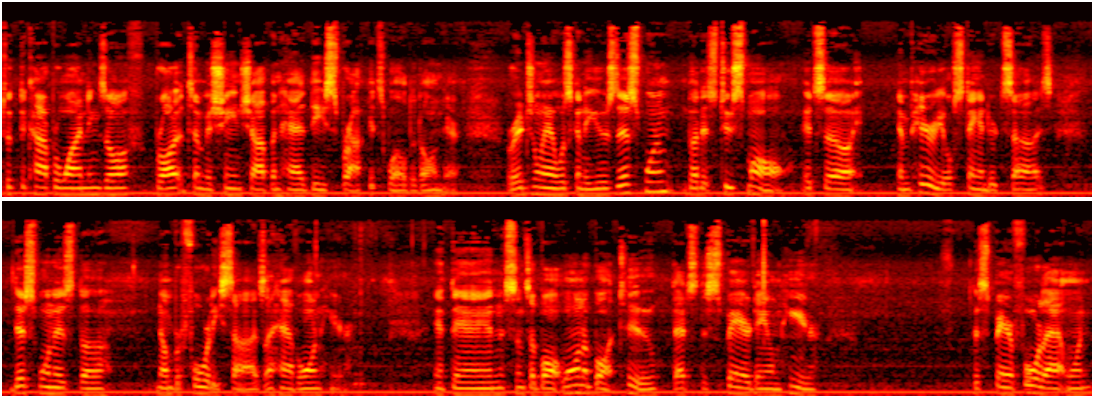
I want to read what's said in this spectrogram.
Took the copper windings off, brought it to a machine shop and had these sprockets welded on there. Originally I was going to use this one, but it's too small. It's a imperial standard size. This one is the number 40 size I have on here. And then since I bought one, I bought two. That's the spare down here. The spare for that one,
